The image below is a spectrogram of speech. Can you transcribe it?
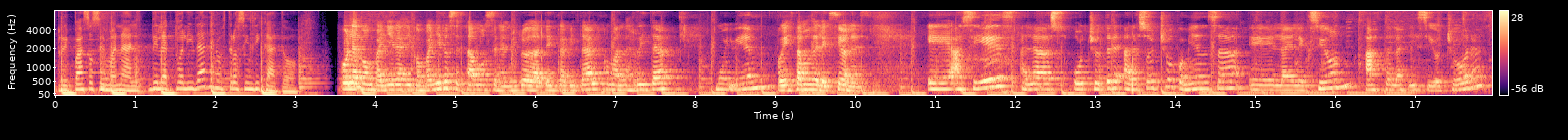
Repaso semanal de la actualidad de nuestro sindicato. Hola compañeras y compañeros, estamos en el micro de Aten Capital. ¿Cómo andas Rita? Muy bien. Hoy estamos de elecciones. Eh, así es, a las 8, a las 8 comienza eh, la elección hasta las 18 horas.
